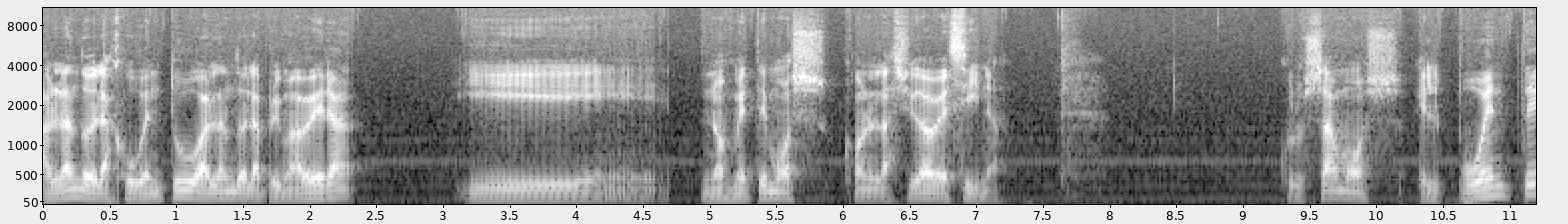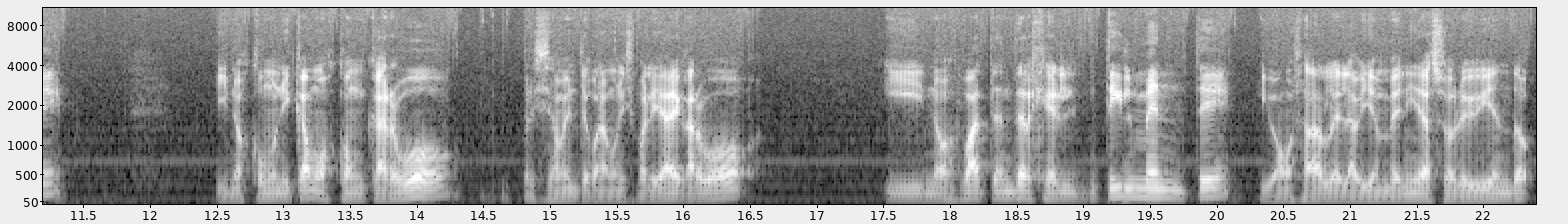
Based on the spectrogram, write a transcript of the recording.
hablando de la juventud, hablando de la primavera, y nos metemos con la ciudad vecina. Cruzamos el puente y nos comunicamos con Carbó, precisamente con la municipalidad de Carbó, y nos va a atender gentilmente, y vamos a darle la bienvenida sobreviviendo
